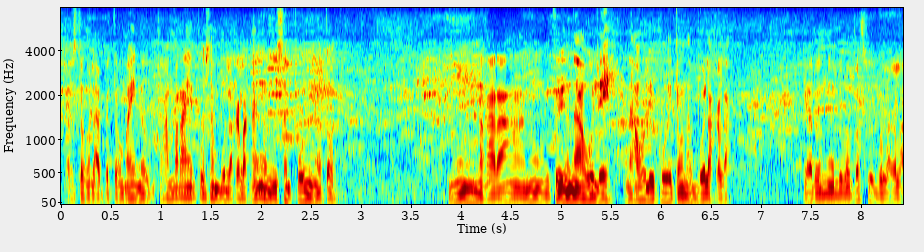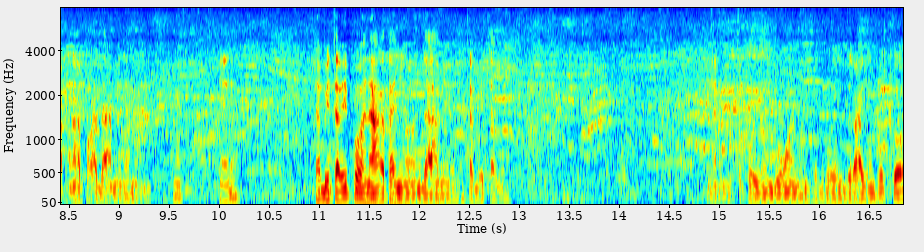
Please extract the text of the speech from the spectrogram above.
Tapos ito malapit itong mahinog. Saka marami po siyang bulaklak ngayon. Isang puno na to. Nung nakaraan, nung ito yung nahuli. Nahuli po itong nagbulaklak. Pero nung lumabas yung bulaklak, napakadami naman. Huh? Yan. Tabi-tabi po, nakita nyo. Ang dami. Tabi-tabi. Yan, ito po yung bunga ng tumuloy dragon fruit ko.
